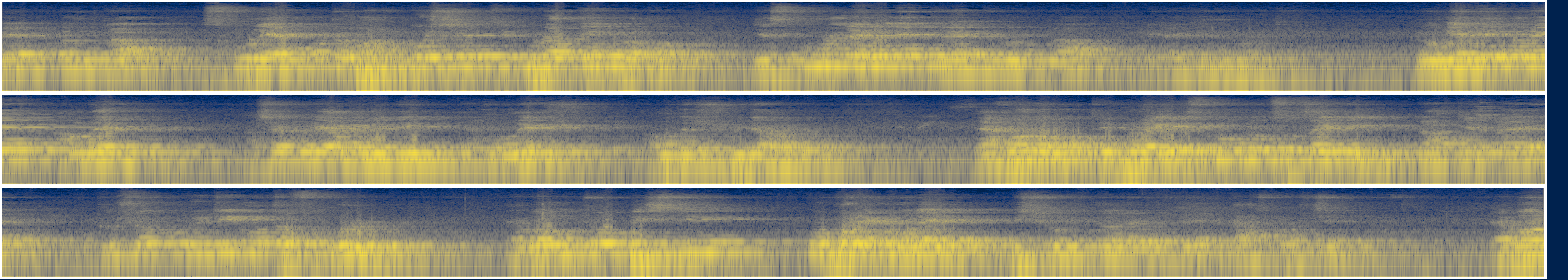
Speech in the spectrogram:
রেড রিবন ক্লাব স্কুলে একমাত্র ভারতবর্ষের ত্রিপুরাতেই প্রথম। যে স্কুল লেভেলে রিবন ক্লাব এটা এখানে হয়েছে? এবং এতে করে আমাদের, আশা করি আগামী দিন এতে অনেক আমাদের সুবিধা হবে। এখনও ত্রিপুরা এইডস কন্ট্রোল সোসাইটি রাজ্যে প্রায় দুশো কুড়িটির মতো স্কুল এবং চব্বিশটি উপরে কলেজ বিশ্ববিদ্যালয়ের মধ্যে কাজ করছে এবং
